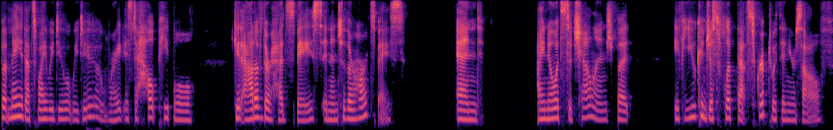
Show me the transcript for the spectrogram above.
But May, that's why we do what we do, right? Is to help people get out of their head space and into their heart space. And I know it's a challenge, but if you can just flip that script within yourself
